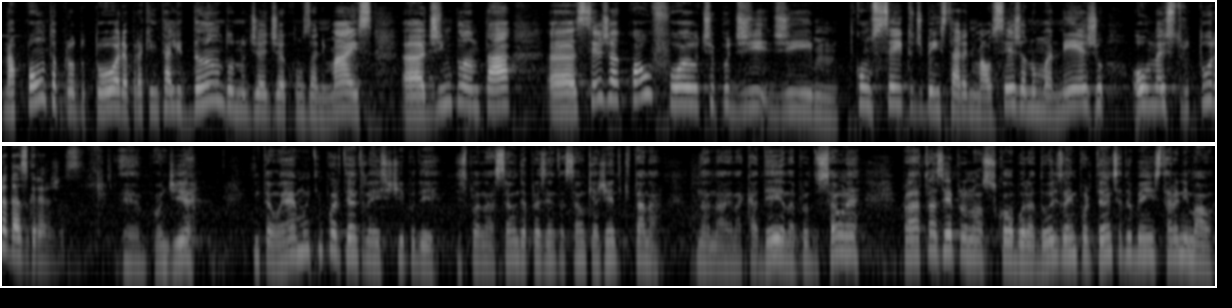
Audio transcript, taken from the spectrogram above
na ponta produtora, para quem está lidando no dia a dia com os animais, de implantar Uh, seja qual for o tipo de, de conceito de bem-estar animal, seja no manejo ou na estrutura das granjas? É, bom dia. Então, é muito importante né, esse tipo de, de explanação, de apresentação que a gente que está na, na, na, cadeia, na produção, né, para trazer para os nossos colaboradores a importância do bem-estar animal,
